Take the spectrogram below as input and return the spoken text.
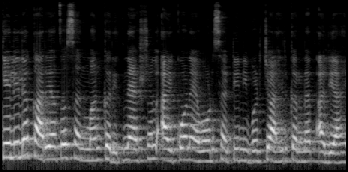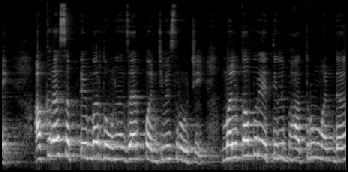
केलेल्या कार्याचा सन्मान करीत नॅशनल आयकॉन अवॉर्डसाठी निवड जाहीर करण्यात आली आहे. अकरा सप्टेंबर दोन हजार पंचवीस रोजी मलकापूर येथील भातृ मंडळ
